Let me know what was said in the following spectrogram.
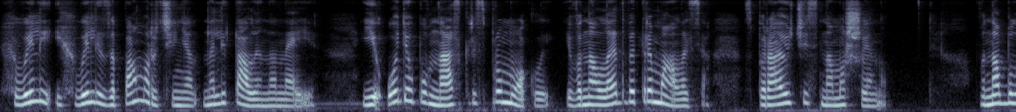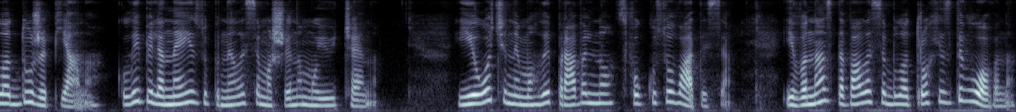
Хвилі і хвилі запаморочення налітали на неї. Її одяг був наскрізь промоклий, і вона ледве трималася, спираючись на машину. Вона була дуже п'яна, коли біля неї зупинилася машина Моюйчена. Її очі не могли правильно сфокусуватися, і вона, здавалося, була трохи здивована,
